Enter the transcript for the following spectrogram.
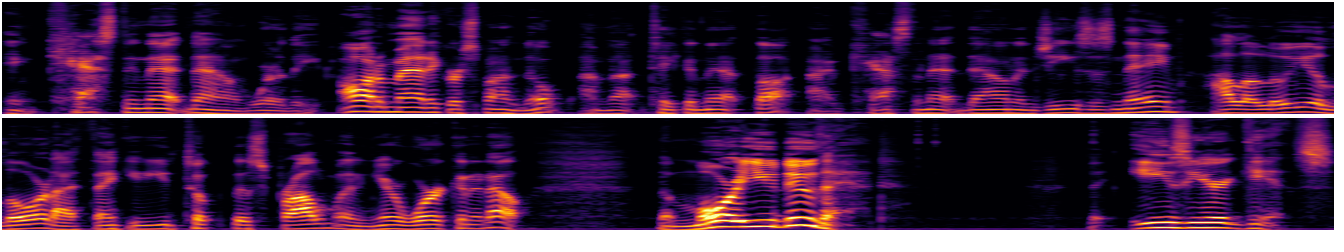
in casting that down, where the automatic response, nope, I'm not taking that thought. I'm casting that down in Jesus' name. Hallelujah. Lord, I thank you. You took this problem and you're working it out. The more you do that, the easier it gets.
